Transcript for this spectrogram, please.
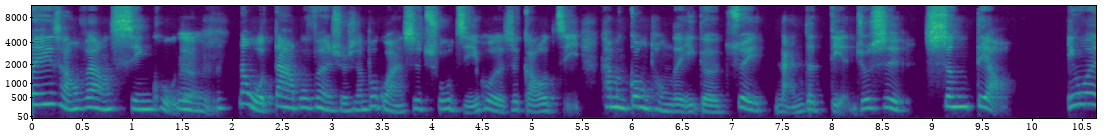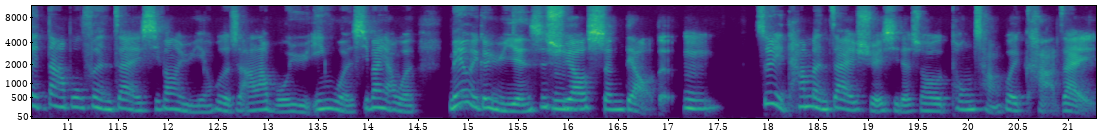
非常非常辛苦的。嗯那我大部分的学生，不管是初级或者是高级，他们共同的一个最难的点就是声调。因为大部分在西方的语言，或者是阿拉伯语、英文、西班牙文，没有一个语言是需嗯要声调的。嗯，所以他们在学习的时候，通常会卡在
